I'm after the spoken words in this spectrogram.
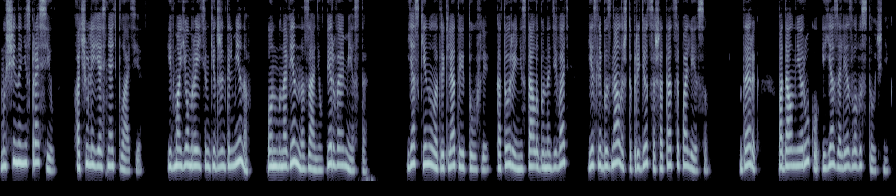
Мужчина не спросил, хочу ли я снять платье. И в моем рейтинге джентльменов он мгновенно занял первое место. Я скинула треклятые туфли, которые не стала бы надевать, если бы знала, что придется шататься по лесу. Дерек подал мне руку, и я залезла в источник.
